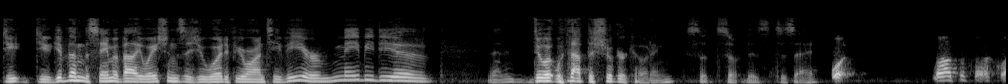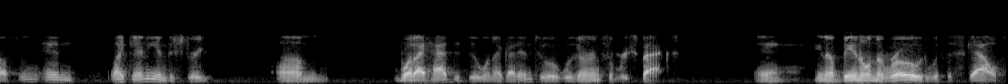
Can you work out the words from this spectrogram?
do, do you give them the same evaluations as you would if you were on TV or maybe do you do it without the sugarcoating? So, so is to say. Well, well, it's a fair question. And like any industry, um, what I had to do when I got into it was earn some respect. And, you know, being on the road with the scouts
